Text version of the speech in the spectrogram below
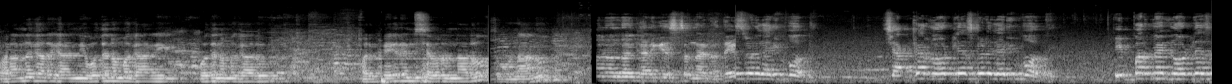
వారి అన్నగారు కానీ వదనమ్మ గారిని వదనమ్మ గారు మరి పేరెంట్స్ ఎవరున్నారు? ఉన్నాను. ఆనందం కలిగిస్తున్నాడు దేవుడు కరిగిపోద్ది చక్కెర నోట్లు వేసుకొని కరిగిపోద్ది పిప్పర్మెంట్ నోట్లెస్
